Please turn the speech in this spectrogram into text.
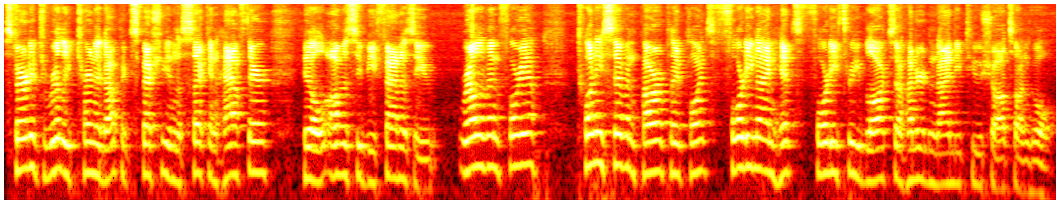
Started to really turn it up, especially in the second half there. He'll obviously be fantasy relevant for you. 27 power play points, 49 hits, 43 blocks, 192 shots on goal.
